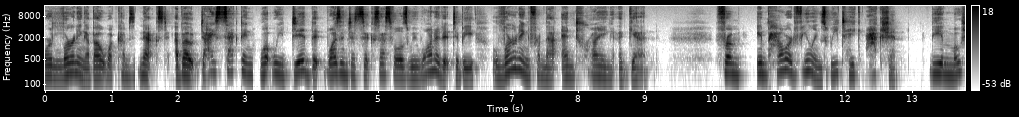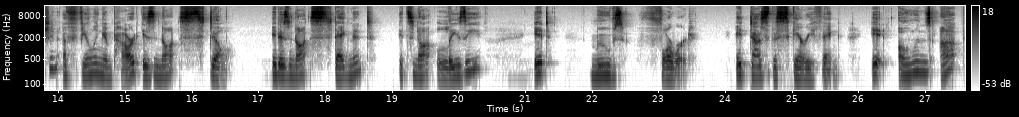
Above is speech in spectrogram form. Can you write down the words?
or learning about what comes next, about dissecting what we did that wasn't as successful as we wanted it to be, learning from that and trying again. From empowered feelings, we take action. The emotion of feeling empowered is not still, it is not stagnant, it's not lazy, it moves forward. It does the scary thing. It owns up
